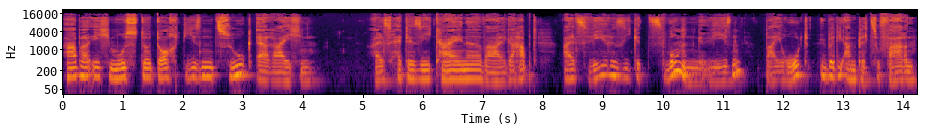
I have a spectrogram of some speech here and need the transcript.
Aber ich musste doch diesen Zug erreichen. Als hätte sie keine Wahl gehabt, als wäre sie gezwungen gewesen, bei Rot über die Ampel zu fahren.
